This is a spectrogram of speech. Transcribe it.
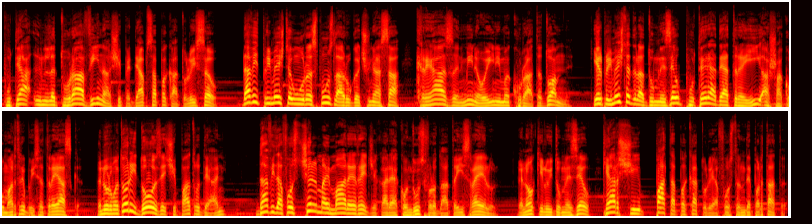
putea înlătura vina și pedeapsa păcatului său. David primește un răspuns la rugăciunea sa, creează în mine o inimă curată, Doamne. El primește de la Dumnezeu puterea de a trăi așa cum ar trebui să trăiască. În următorii 24 de ani, David a fost cel mai mare rege care a condus vreodată Israelul. În ochii lui Dumnezeu, chiar și pata păcatului a fost îndepărtată.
